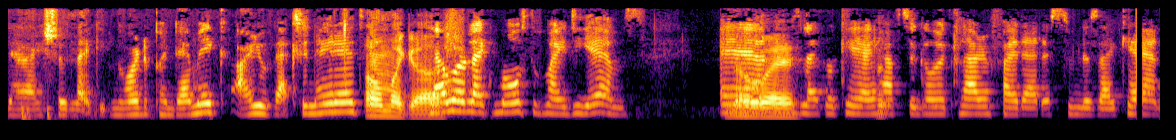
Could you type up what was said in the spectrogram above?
that i should like ignore the pandemic are you vaccinated oh my god! that were like most of my dms and No I way. was like okay i have to go and clarify that as soon as i can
